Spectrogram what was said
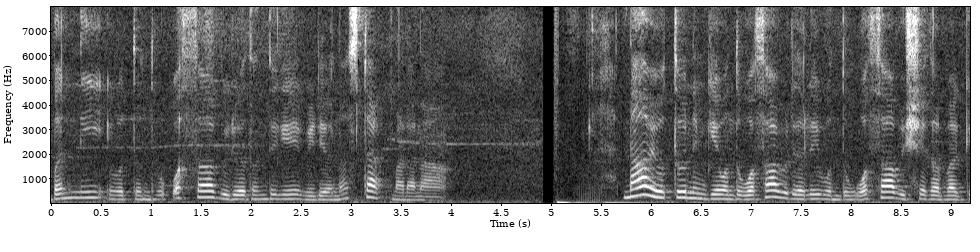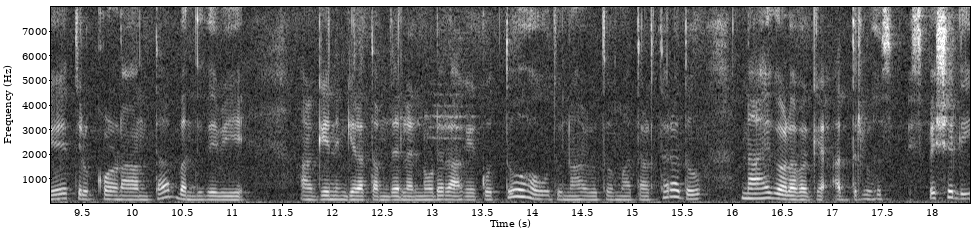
ಬನ್ನಿ, ಇವತ್ತೊಂದು ಹೊಸ ವಿಡಿಯೋದೊಂದಿಗೆ ವಿಡಿಯೋನ ಸ್ಟಾರ್ಟ್ ಮಾಡೋಣ. ನಾವಿವತ್ತು ನಿಮಗೆ ಒಂದು ಹೊಸ ವಿಡಿಯೋದಲ್ಲಿ ಒಂದು ಹೊಸ ವಿಷಯದ ಬಗ್ಗೆ ತಿಳ್ಕೊಳ್ಳೋಣ ಅಂತ ಬಂದಿದ್ದೀವಿ. ಹಾಗೆ ನಿಮಗೆಲ್ಲ ತಮ್ಮದೆಲ್ಲ ನೋಡಿರೋ ಹಾಗೆ ಗೊತ್ತು. ಹೌದು, ನಾವಿವತ್ತು ಮಾತಾಡ್ತಾ ಇರೋದು ನಾಯಿಗಳ ಬಗ್ಗೆ ಅದರಲ್ಲೂ ಎಸ್ಪೆಷಲಿ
